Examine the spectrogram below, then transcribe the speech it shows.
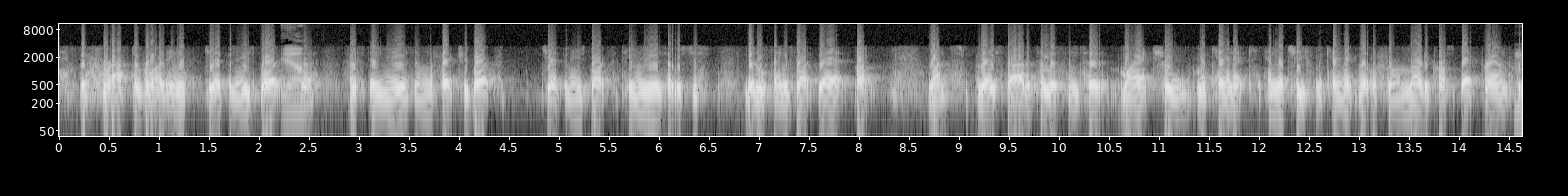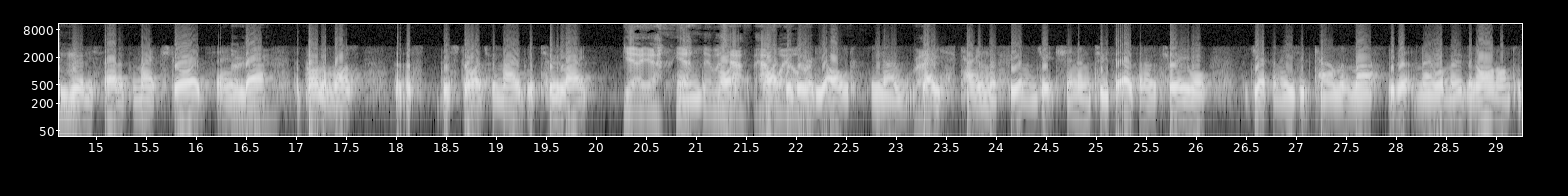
after riding a Japanese bike Yeah. for 15 years and the factory bike, Japanese bike for 10 years. It was just little things like that. But once they started to listen to my actual mechanic and the chief mechanic that were from a motocross background, we really started to make strides. And uh, the problem was that the, the strides we made were too late Yeah, yeah, yeah. and It was bike, half, bike was already old. You know, Right. base came with fuel injection in 2003. Well, the Japanese had come and mastered it, and they were moving on onto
